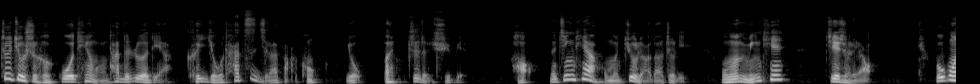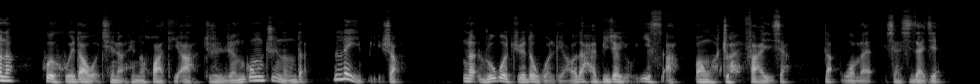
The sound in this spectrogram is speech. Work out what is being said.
这就是和郭天王他的热点啊，可以由他自己来把控，有本质的区别。好，那今天啊，我们就聊到这里，我们明天接着聊。不过呢，会回到我前两天的话题啊，就是人工智能的类比上。那如果觉得我聊的还比较有意思啊，帮我转发一下。那我们下期再见。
